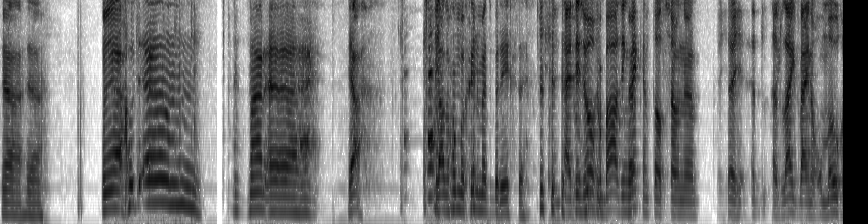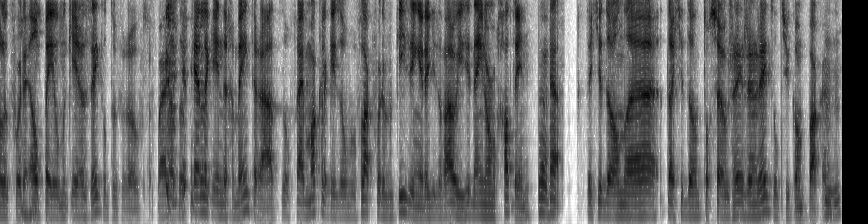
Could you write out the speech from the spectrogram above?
ja. ja. Nou ja, goed. Um, maar uh, ja, Laten we gewoon beginnen met de berichten. Ja, het is wel verbazingwekkend dat zo'n... Uh, het, het, lijkt bijna onmogelijk voor de LP om een keer een zetel te veroveren. Maar dat het kennelijk in de gemeenteraad toch vrij makkelijk is om vlak voor de verkiezingen... dat je toch, oh, hier zit een enorm gat in. Ja. Dat, je dan, uh, dat je dan toch zo zijn zeteltje kan pakken. Mm -hmm.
